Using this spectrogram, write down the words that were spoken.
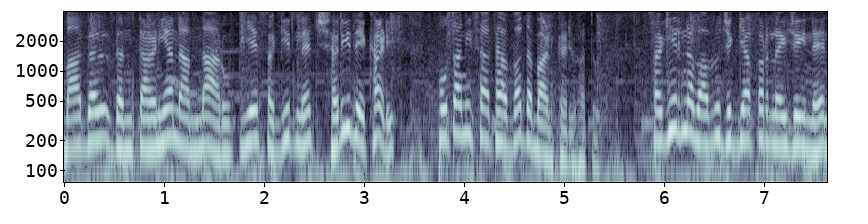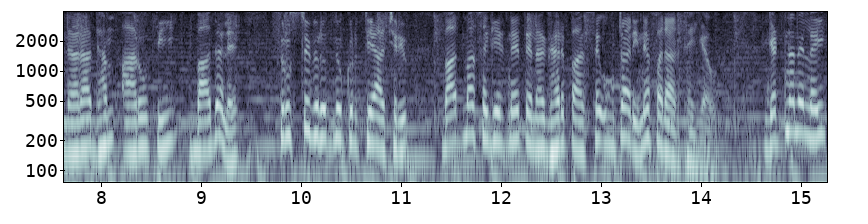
બાદલ દંતાણિયા નામના આરોપીએ સગીરને છરી દેખાડી પોતાની સાથે આવવા દબાણ કર્યું હતું. સગીરના બાબુ જગ્યા પર લઈ જઈને નરાધમ આરોપી બાદલે સૃષ્ટિ વિરુદ્ધનું કૃત્ય આચર્યું. બાદમાં સગીરને તેના ઘર પાસે ઉતારીને ફરાર થઈ ગયો. ઘટનાને લઈ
